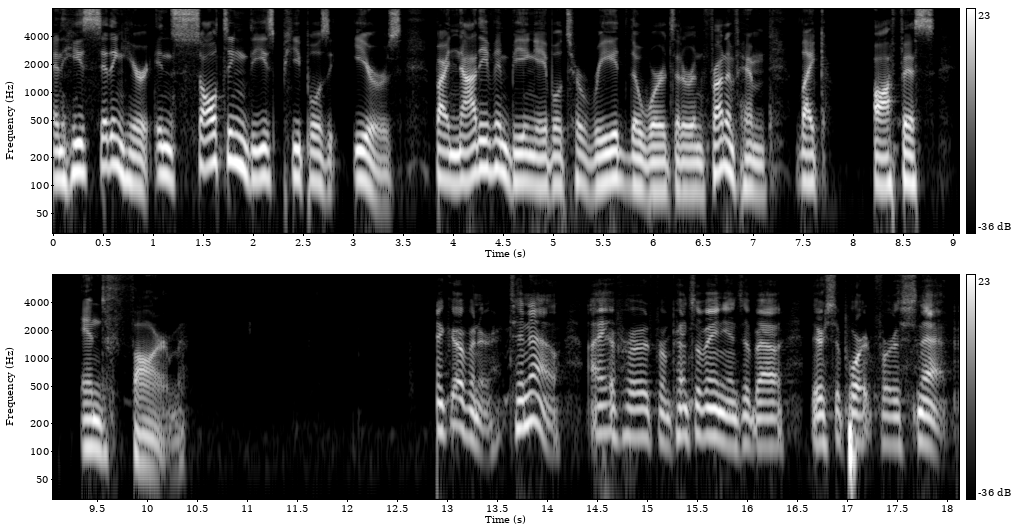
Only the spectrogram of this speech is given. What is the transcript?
And he's sitting here insulting these people's ears by not even being able to read the words that are in front of him, like office and farm. Governor, to now, I have heard from Pennsylvanians about their support for SNAP.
